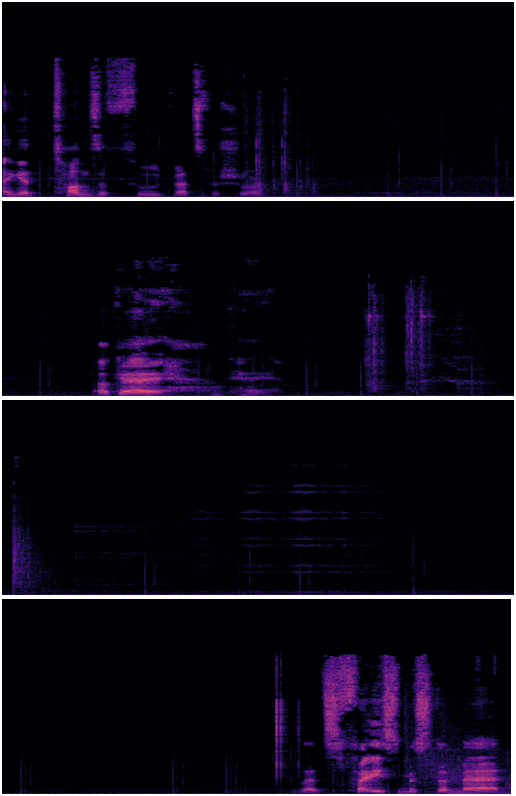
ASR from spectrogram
I get tons of food, that's for sure. Okay, okay. Let's face Mr. Man.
